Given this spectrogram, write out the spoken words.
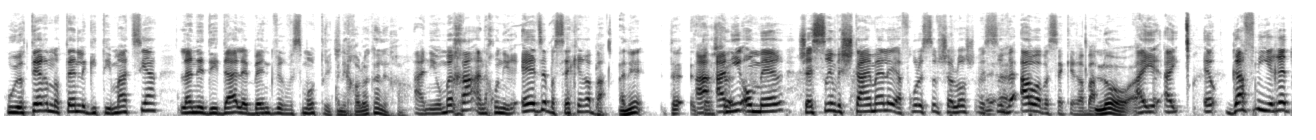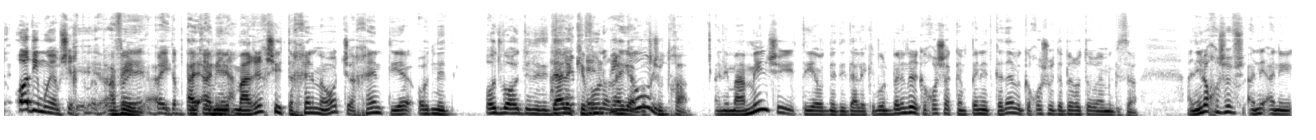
הוא יותר נותן לגיטימציה לנדידה לבן גביר וסמוטריץ'. אני חולק עליך. אני אומר לך, אנחנו נראה את זה בסקר הבא. אני... ת- תרשה- אני אומר שה-22 האלה יהפכו ל-23 ו-24 בסקר הבא. לא. ה- ה- גפני ירד עוד אם הוא ימשיך בהידבקות אני ימינה. מעריך שייתכן מאוד שאכן תהיה עוד, נד... עוד ועוד נדידה לכיוון, רגע. ברשותך, אני מאמין שתהיה עוד נדידה לכיוון בן גביר ככל שהקמפיין יתקדם וככל שהוא ידבר יותר מהמגזר. אני לא חושב, ש... אני, אני,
